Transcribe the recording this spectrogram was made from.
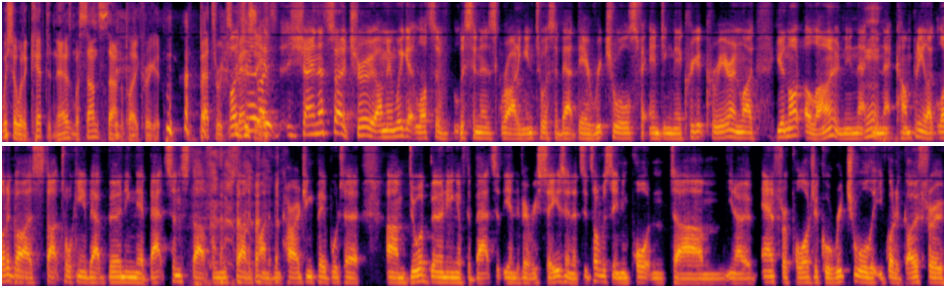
wish I would have kept it now because my son's starting to play cricket. Bats are Well, it's expensive. Shane, that's so true. I mean, we get lots of listeners writing into us about their rituals for ending their cricket career, and like you're not alone in that in that company. Like a lot of guys start talking about burning their bats and stuff, and we've started kind of encouraging people to um, do a burning of the bats at the end of every season. It's it's obviously an important um, you know anthropological ritual that you've got to go through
